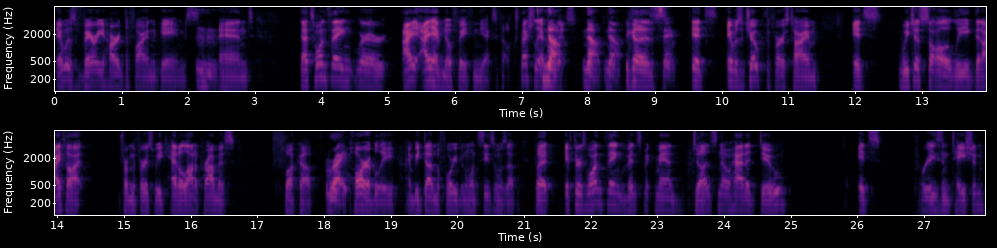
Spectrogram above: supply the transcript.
it was very hard to find the games, Mhm. and that's one thing where I I have no faith in the XFL, especially after No, this, no, no. because Same. it's it was a joke the first time. It's we just saw a league that I thought from the first week had a lot of promise fuck up Right. horribly and be done before even one season was up. But if there's one thing Vince McMahon does know how to do, it's presentation.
